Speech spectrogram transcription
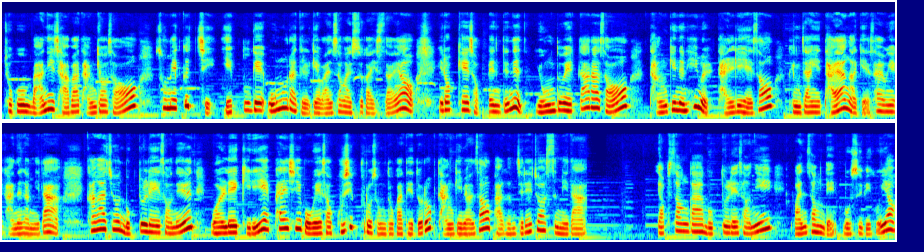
조금 많이 잡아 당겨서 소매 끝이 예쁘게 오므라들게 완성할 수가 있어요. 이렇게 젖밴드는 용도에 따라서 당기는 힘을 달리해서 굉장히 다양하게 사용이 가능합니다. 강아지 옷 목둘레에서는 원래 길이의 85에서 90% 정도가 되도록 당기면서 박음질 해 주었습니다. 엽선과 목둘레선이 완성된 모습이고요.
